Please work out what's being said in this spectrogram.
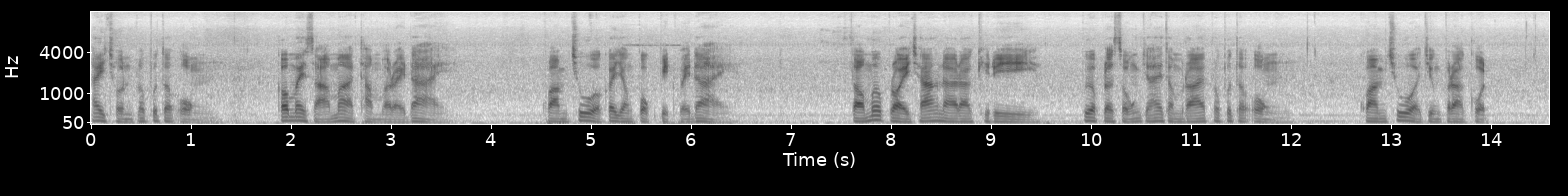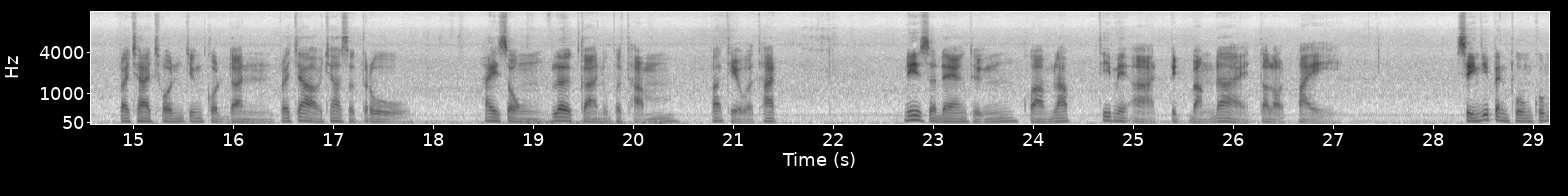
ให้ชนพระพุทธองค์ ก็ไม่สามารถทำอะไรได้ ความชั่วก็ยังปกปิดไว้ได้ ต่อเมื่อปล่อยช้างนาราคิรี เพื่อประสงค์จะให้ทำร้ายพระพุทธองค์ ความชั่วจึงปรากฏประชาชนจึงกดดันพระเจ้าชาติศัตรู ให้ทรงเลิกการอุปถัมภ์พระเทวทัตนี่แสดงถึงความลับที่ไม่อาจปิดบังได้ตลอดไป สิ่งที่เป็นภูมิคุ้ม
